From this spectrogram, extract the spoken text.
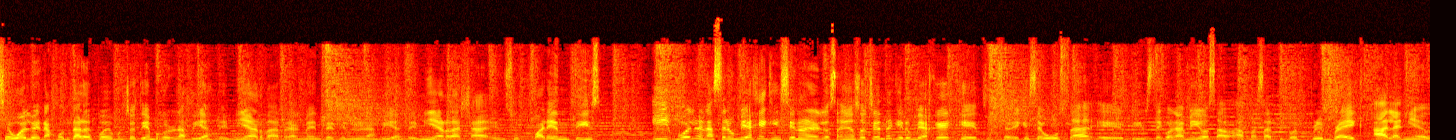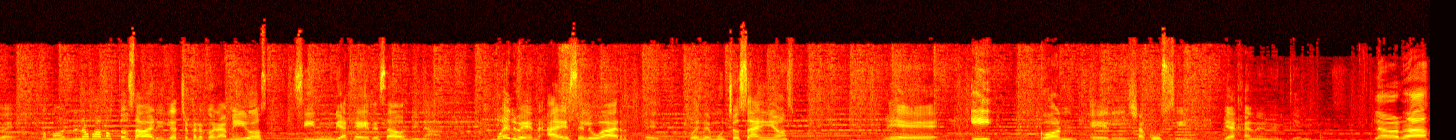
se vuelven a juntar después de mucho tiempo con unas vías de mierda realmente, tienen unas vías de mierda ya en sus cuarentis. Y vuelven a hacer un viaje que hicieron en los años 80, que era un viaje que se ve que se usa, eh, irse con amigos a, pasar tipo spring break a la nieve. Como no nos vamos todos a Bariloche, pero con amigos, sin viaje de egresados ni nada. Vuelven a ese lugar eh, después de muchos años eh, y con el jacuzzi viajan en el tiempo. La verdad,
